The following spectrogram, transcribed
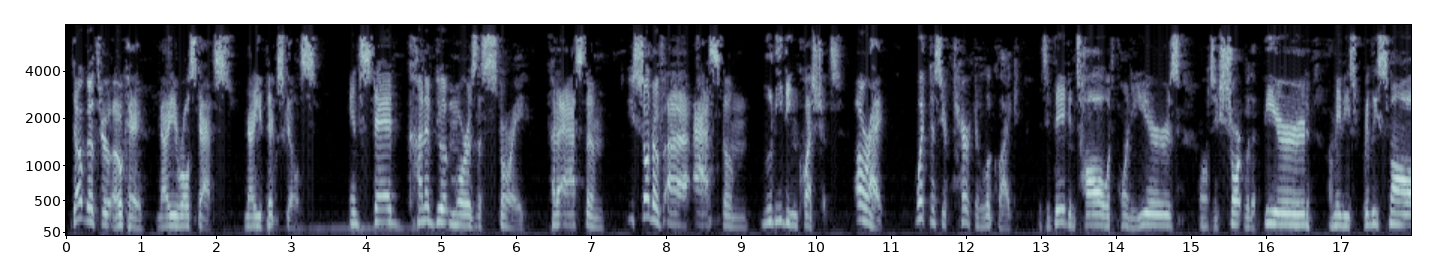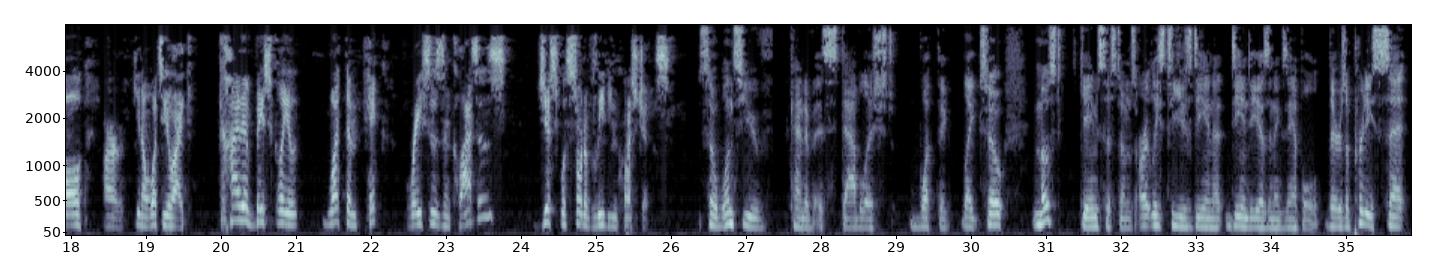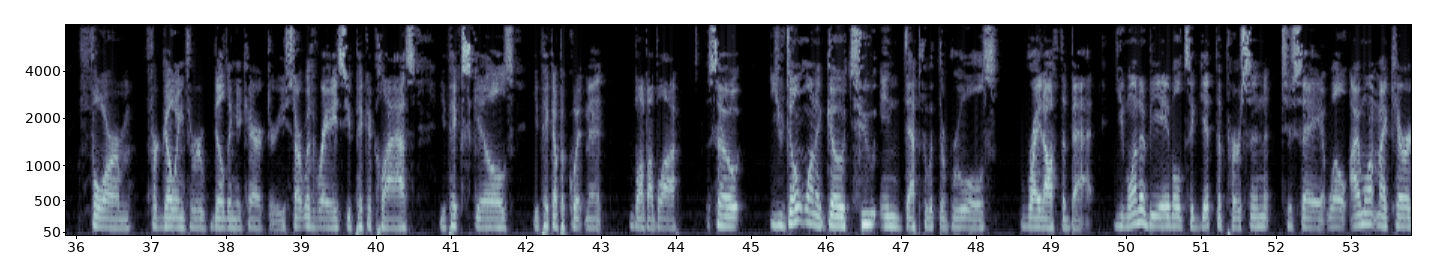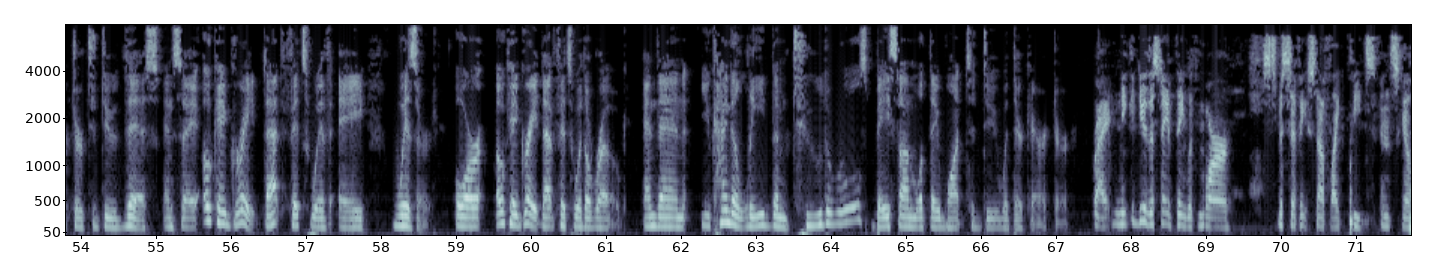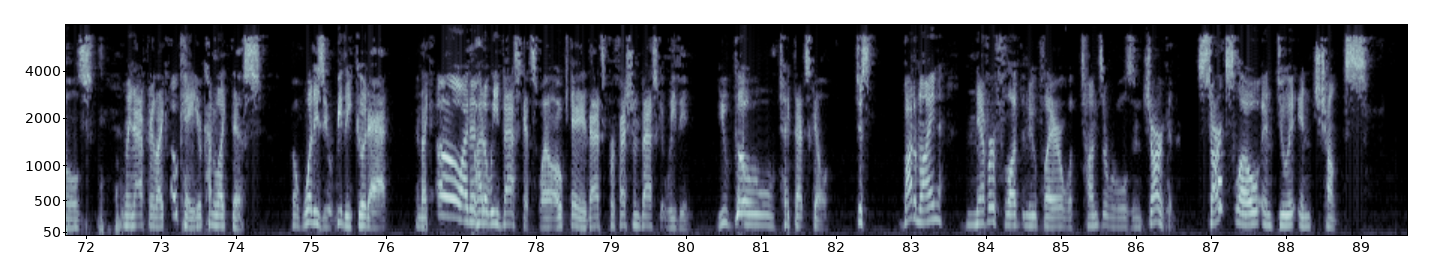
don't go through, okay, now you roll stats, now you pick skills. Instead, kind of do it more as a story. Kind of ask them, you sort of uh, ask them leading questions. Alright, what does your character look like? Is he big and tall with pointy ears? Or is he short with a beard? Or maybe he's really small? Or, you know, what's he like? Kind of basically let them pick races and classes just with sort of leading questions. So once you've kind of established what the, like, so most game systems, or at least to use D and D as an example, there's a pretty set form for going through building a character. You start with race, you pick a class, you pick skills, you pick up equipment, blah blah blah. So you don't want to go too in depth with the rules right off the bat. You want to be able to get the person to say, well, I want my character to do this and say, okay, great, that fits with a wizard. Or, okay, great, that fits with a rogue. And then you kind of lead them to the rules based on what they want to do with their character. Right, and you could do the same thing with more specific stuff like feats and skills. I mean, after like, okay, you're kind of like this, but what is he really good at? And like, oh, I know how to weave baskets. Well, okay, that's professional basket weaving. You go take that skill. Just bottom line, never flood the new player with tons of rules and jargon. Start slow and do it in chunks.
